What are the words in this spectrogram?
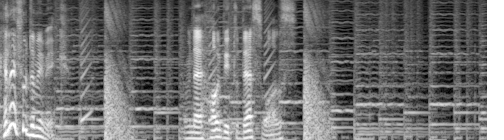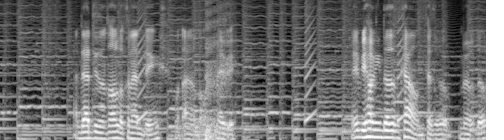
Can I shoot the mimic? I mean, I hugged it to death once. And that didn't unlock an ending, but I don't know, maybe. Maybe hugging doesn't count as a murder.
